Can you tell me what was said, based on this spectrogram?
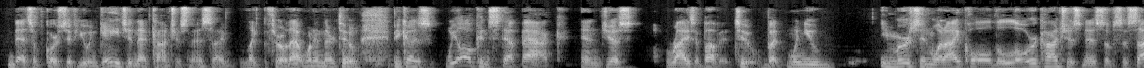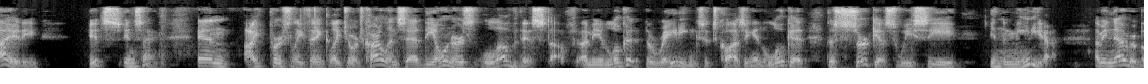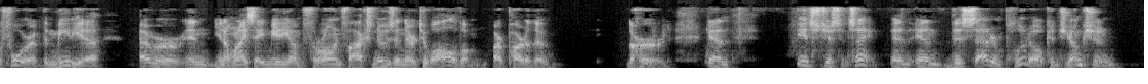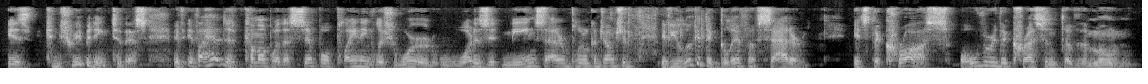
That's, of course, if you engage in that consciousness. I like to throw that one in there too, because we all can step back and just rise above it too. But when you immerse in what I call the lower consciousness of society, it's insane. And I personally think, like George Carlin said, the owners love this stuff. I mean, look at the ratings it's causing and look at the circus we see in the media. I mean, never before have the media ever in, you know, when I say media, I'm throwing Fox News in there too. All of them are part of the the herd. And it's just insane. And and this Saturn Pluto conjunction is contributing to this. If, if I had to come up with a simple, plain English word, what does it mean, Saturn Pluto conjunction? If you look at the glyph of Saturn, it's the cross over the crescent of the moon.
